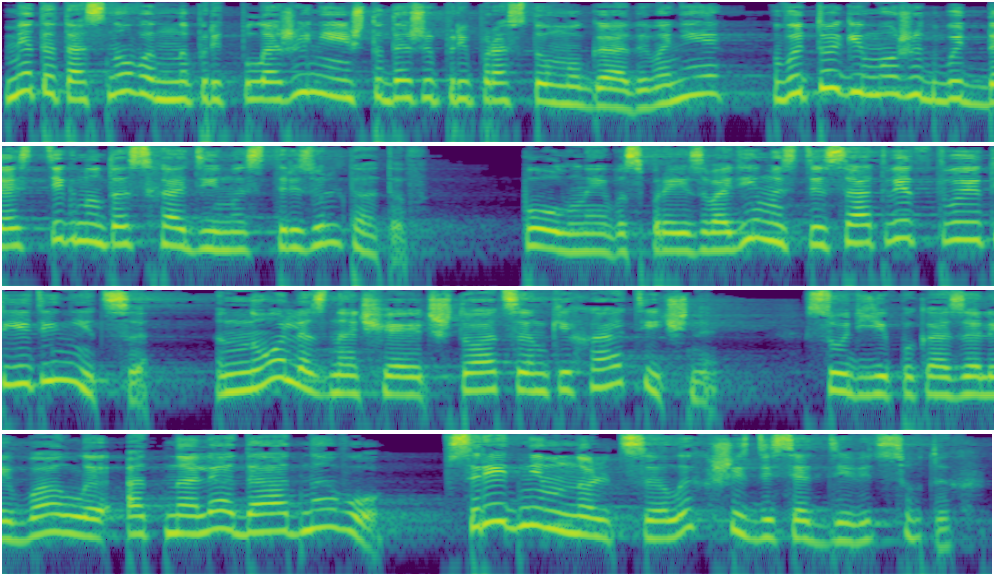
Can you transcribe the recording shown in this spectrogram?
Метод основан на предположении, что даже при простом угадывании в итоге может быть достигнута сходимость результатов. Полной воспроизводимости соответствует единице. Ноль означает, что оценки хаотичны. Судьи показали баллы от 0 до 1, в среднем 0,69.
